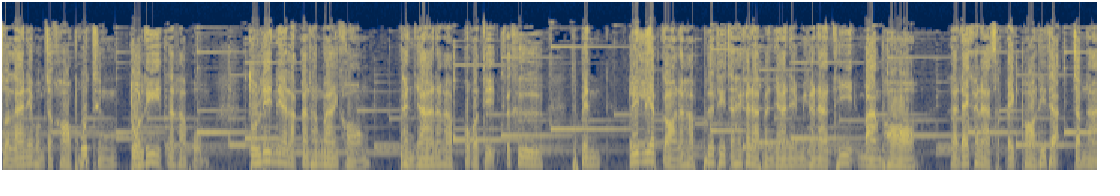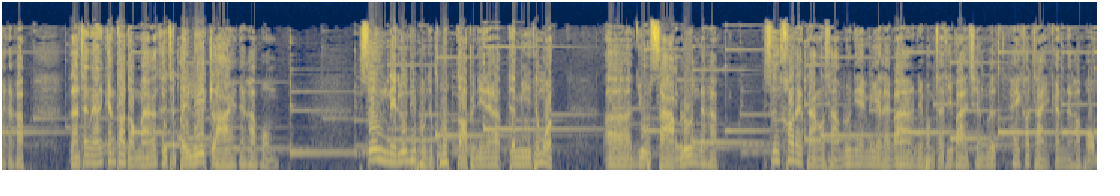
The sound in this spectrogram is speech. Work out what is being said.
ส่วนแรกเนี่ยผมจะขอพูดถึงตัวรีดนะครับผมตัวรีดเนี่ยหลักการทำงานของแผ่นยานะครับ ปกติก็คือจะเป็น รีดเรียบก่อนนะครับ เพื่อที่จะให้ขนาดแผ่นยาเนี่ยมีขนาดที่บางพอ และได้ขนาดสเปคพอที่จะจำหน่ายนะครับ หลังจากนั้นขั้นตอนต่อมาก็คือจะไปรีดลายนะครับผม ซึ่งในรุ่นที่ผมจะพูดต่อไปนี้นะครับ จะมีทั้งหมดออยู่ 3 รุ่นนะครับ ซึ่งข้อแตกต่างของ 3 รุ่นนี้มีอะไรบ้างเดี๋ยวผมจะอธิบายเชิงลึกให้เข้าใจกันนะครับผม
